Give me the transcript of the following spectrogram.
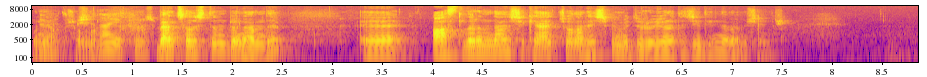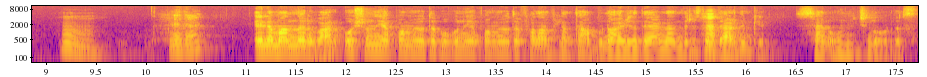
bunu Evet, yapmış olmak. şeyler yapıyoruz. Ben çalıştığım dönemde e, aslarından şikayetçi olan hiçbir müdürü yöneticiyi dinlememişimdir. Neden? Elemanları var. O şunu yapamıyor da bu bunu yapamıyor da falan filan. Tamam bunu ayrıca değerlendiririz de derdim ki sen onun için oradasın.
